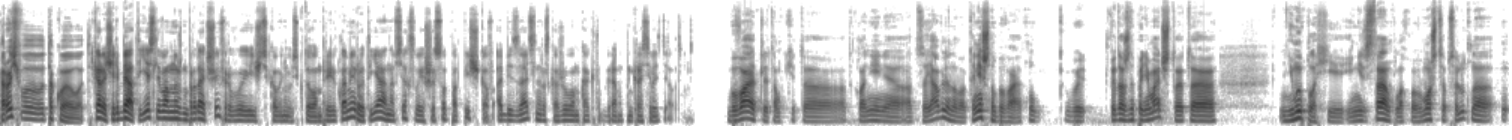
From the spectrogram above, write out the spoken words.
Короче, вот такое вот. Короче, ребята, если вам нужно продать шифер, вы ищете кого-нибудь, кто вам прирекламирует, я на всех своих 600 подписчиков обязательно расскажу вам, как это грамотно и красиво сделать. Бывают ли там какие-то отклонения от заявленного? Конечно, бывают. Ну, как бы вы должны понимать, что это не мы плохие и не ресторан плохой. Вы можете абсолютно ну,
